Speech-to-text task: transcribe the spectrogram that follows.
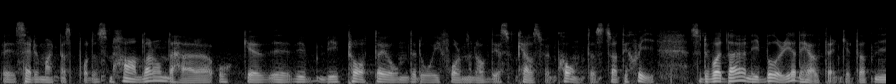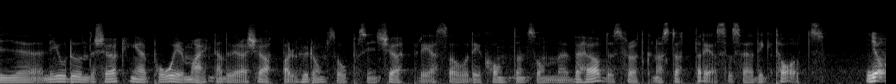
eh, Sälj och marknadspodden som handlar om det här och eh, vi, vi pratar ju om det då i formen av det som kallas för en content-strategi. Så det var där ni började helt enkelt, att ni, eh, ni gjorde undersökningar på er marknad och era köpare, hur de såg på sin köpresa och det content som behövdes för att kunna stötta det så att säga digitalt. Ja,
